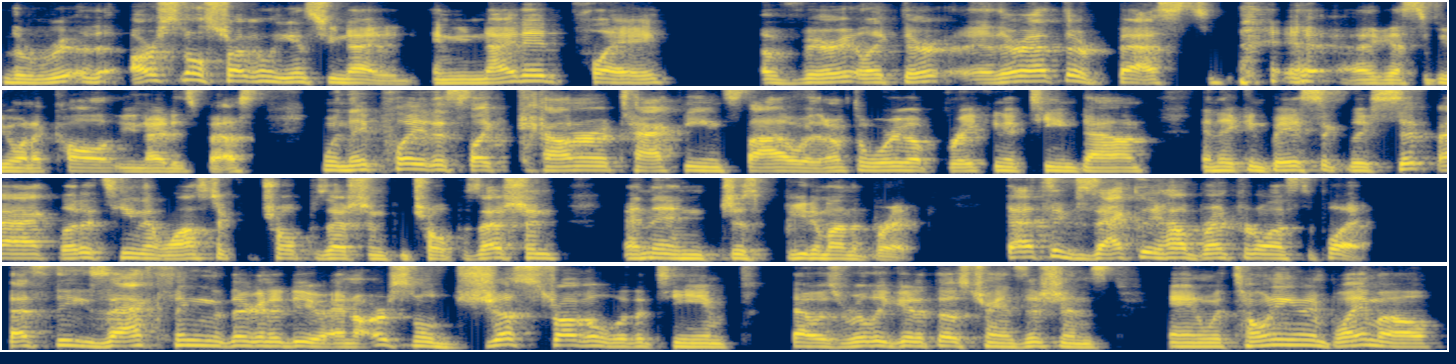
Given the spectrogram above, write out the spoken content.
the, the Arsenal struggling against United, and United play a very like they're they're at their best, I guess if you want to call it United's best, when they play this like counter-attacking style where they don't have to worry about breaking a team down and they can basically sit back, let a team that wants to control possession control possession, and then just beat them on the break. That's exactly how Brentford wants to play. That's the exact thing that they're going to do. And Arsenal just struggled with a team that was really good at those transitions. And with Toney and Mbeumo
